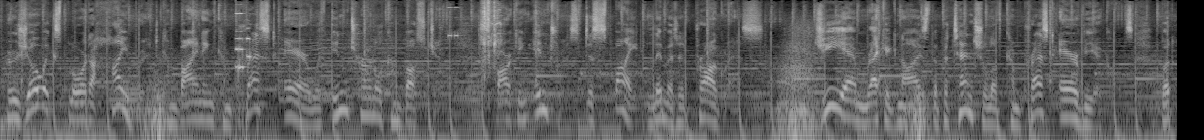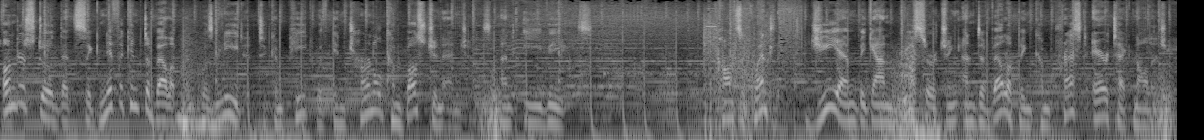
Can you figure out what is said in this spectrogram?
Peugeot explored a hybrid combining compressed air with internal combustion sparking interest despite limited progress. GM recognized the potential of compressed air vehicles, but understood that significant development was needed to compete with internal combustion engines and EVs. Consequently, GM began researching and developing compressed air technology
